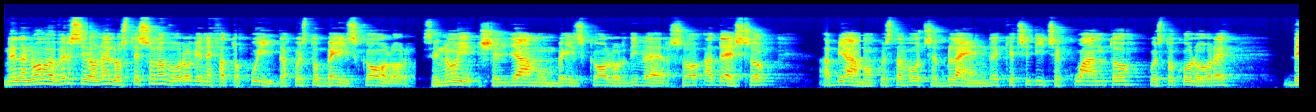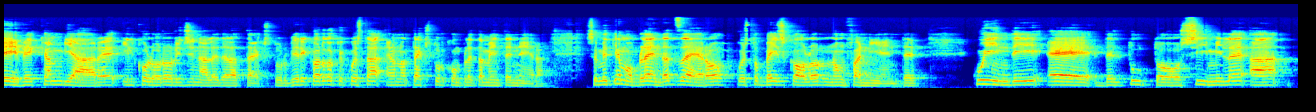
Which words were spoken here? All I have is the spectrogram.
Nella nuova versione lo stesso lavoro viene fatto qui, da questo base color. Se noi scegliamo un base color diverso, adesso abbiamo questa voce blend che ci dice quanto questo colore deve cambiare il colore originale della texture. Vi ricordo che questa è una texture completamente nera. Se mettiamo blend a 0, questo base color non fa niente. Quindi è del tutto simile a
